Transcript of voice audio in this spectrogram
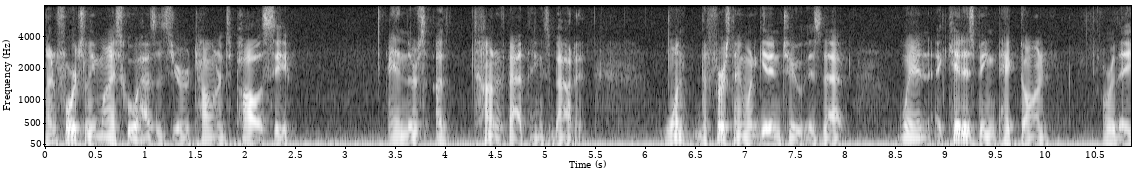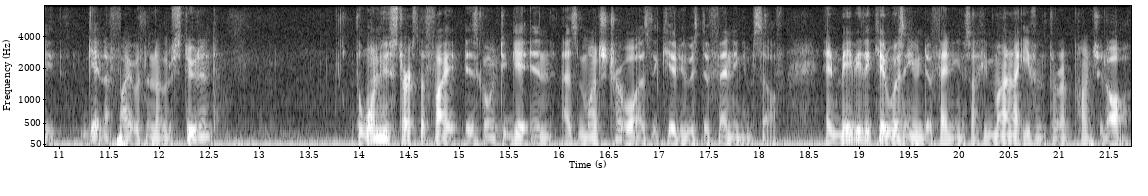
Unfortunately, my school has a zero tolerance policy, and there's a ton of bad things about it. One, the first thing I want to get into is that when a kid is being picked on or they get in a fight with another student, the one who starts the fight is going to get in as much trouble as the kid who is defending himself. And maybe the kid wasn't even defending himself. He might not even throw a punch at all.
